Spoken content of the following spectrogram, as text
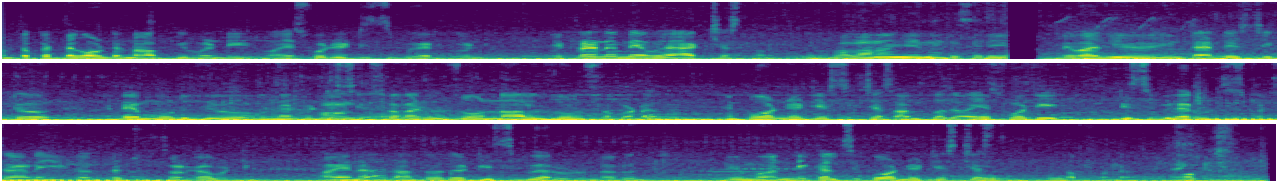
అంత పెద్దగా ఉంటే నాకు ఇవ్వండి మా ఎస్ఓడి డీసీపీ గారికి ఇవ్వండి. ఎక్కడైనా మేము యాక్ట్ చేస్తాం. ప్రధానంగా ఏంటంటే సరే మేము అది ఇంటర్ డిస్ట్రిక్ట్ అంటే మూడు ఉన్నటువంటి డిస్ట్రిక్ట్స్లో కానీ జోన్ నాలుగు జోన్స్లో కూడా మేము కోఆర్డినేట్ చేసి చేస్తాం అందుకోసం ఎస్ఓటి డీసీపీ గారు తీసుకొచ్చారు. ఆయన ఇదంతా చూస్తారు కాబట్టి ఆయన దాని తర్వాత డీసీపీ గారు కూడా ఉన్నారు. మేము అన్నీ కలిసి కోఆర్డినేట్ చేసి చేస్తాం. తప్పకుండా. ఓకే.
